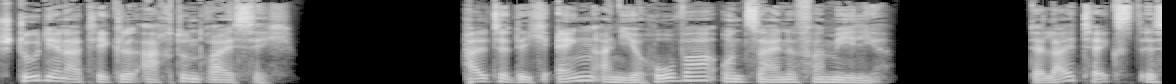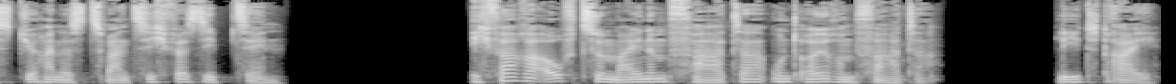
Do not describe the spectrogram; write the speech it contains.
Studienartikel 38 Halte dich eng an Jehova und seine Familie. Der Leittext ist Johannes 20, Vers 17. Ich fahre auf zu meinem Vater und eurem Vater. Lied 3.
